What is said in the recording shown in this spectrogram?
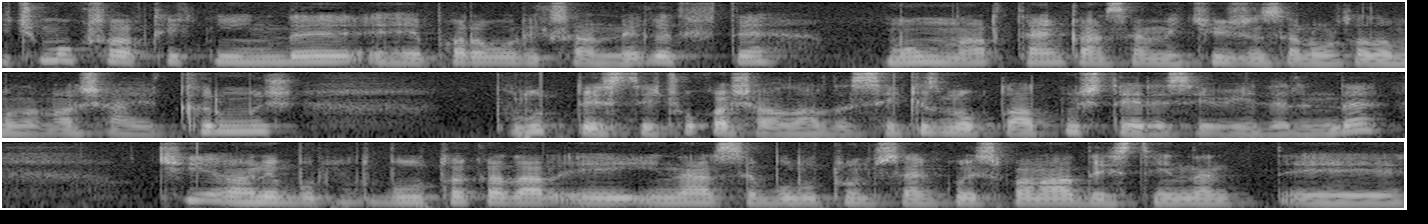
İçimokusar tekniğinde e, parabolik sar negatifte. Mumlar Tenkan-sen ve Kyujin-sen ortalamadan aşağıya kırmış. Bulut desteği çok aşağılarda 8.60 TL seviyelerinde. Ki hani buluta kadar e, inerse bulutun Senko Ispana desteğinden e,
